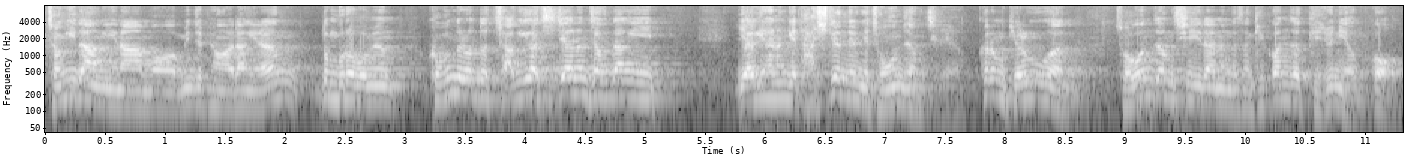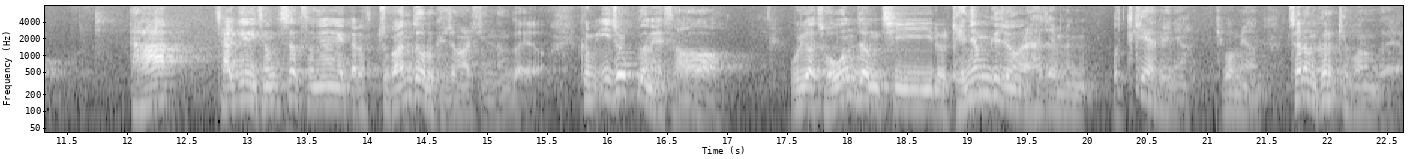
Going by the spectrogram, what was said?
정의당이나 뭐 민주평화당이랑 또 물어보면 그분들은 또 자기가 지지하는 정당이 이야기하는 게 다 실현되는 게 좋은 정치래요. 그러면 결국은 좋은 정치라는 것은 객관적 기준이 없고 다 자기의 정치적 성향에 따라서 주관적으로 규정할 수 있는 거예요. 그럼 이 조건에서 우리가 좋은 정치를 개념 규정을 하자면 어떻게 해야 되냐? 이렇게 보면 저는 그렇게 보는 거예요.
